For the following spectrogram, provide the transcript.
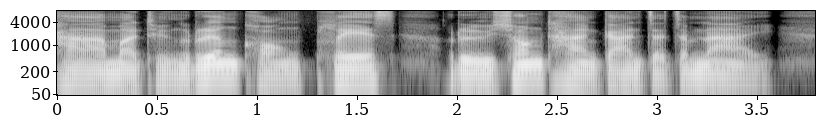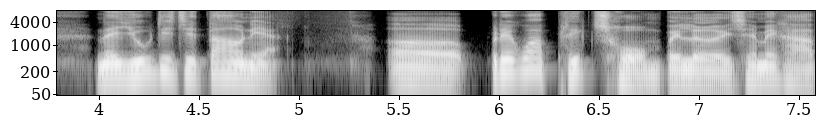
คามาถึงเรื่องของ place หรือช่องทางการจัดจำหน่าย ในยุคดิจิตอลเนี่ยเอ่อเรียกว่าพลิกโฉมไปเลยใช่ไหมครับ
